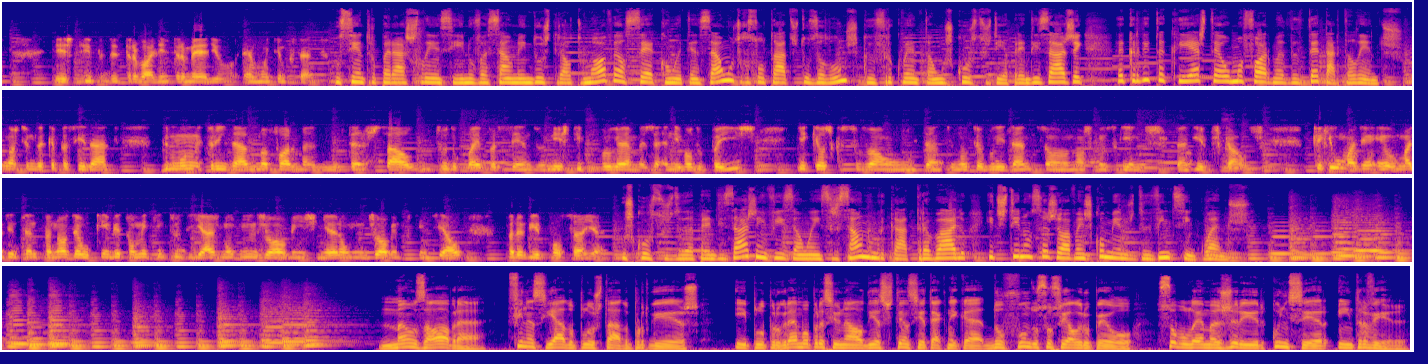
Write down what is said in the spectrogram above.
este tipo de trabalho intermédio é muito importante. O Centro para a Excelência e Inovação na Indústria Automóvel segue com atenção os resultados dos alunos que frequentam os cursos de aprendizagem. Acredita que esta é uma forma de detectar talentos. Nós temos a capacidade de monitorizar de uma forma transversal tudo o que vai aparecendo neste tipo de programas a nível do país e aqueles que se vão, tanto notabilizando, são, nós conseguimos portanto, ir buscá-los. Porque aqui o mais, o mais interessante para nós é o que eventualmente entusiasma um jovem engenheiro ou um jovem potencial para vir para o CEIA. Os cursos de aprendizagem visam a inserção no mercado de trabalho e destinam-se a jovens com menos de 25 anos. Mãos à obra, financiado pelo Estado português e pelo Programa Operacional de Assistência Técnica do Fundo Social Europeu, sob o lema Gerir, Conhecer e Intervir.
